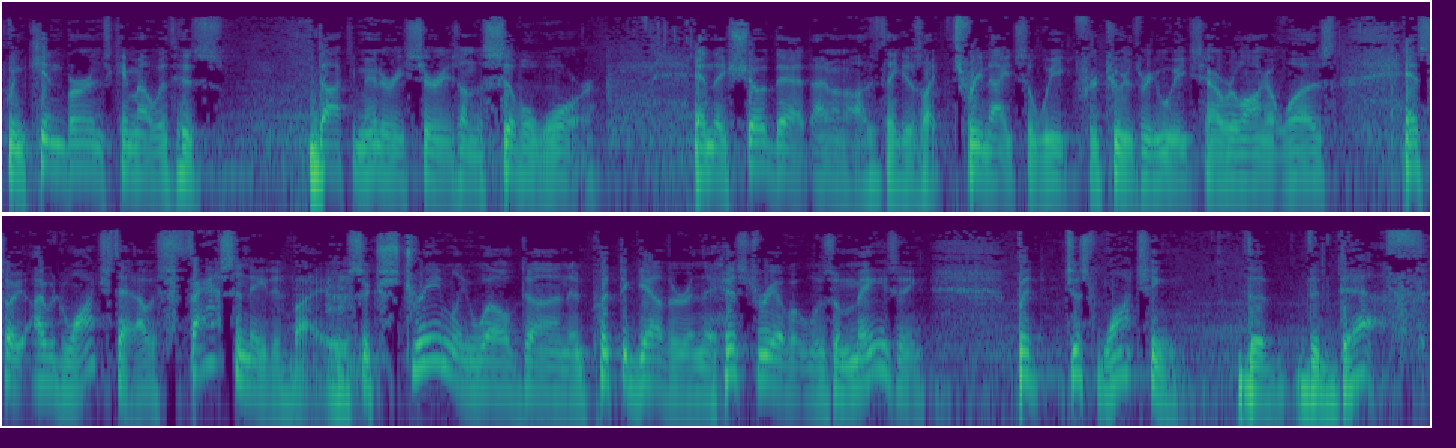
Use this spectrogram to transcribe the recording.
when Ken Burns came out with his documentary series on the Civil War. And they showed that, I don't know, I think it was like three nights a week for two or three weeks, however long it was. And so I would watch that. I was fascinated by it. It was extremely well done and put together, and the history of it was amazing. But just watching the, the death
